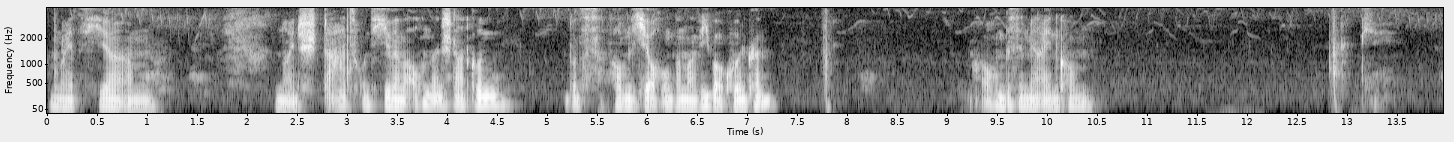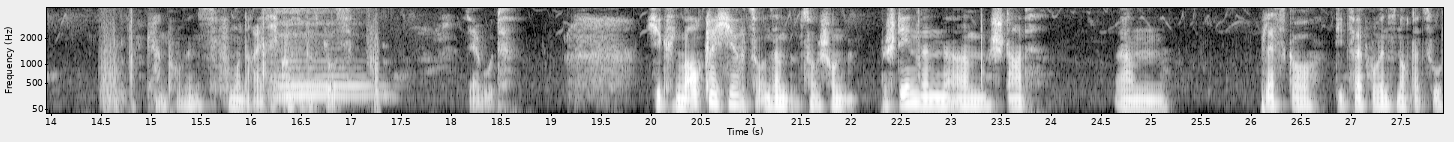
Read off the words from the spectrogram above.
Haben wir jetzt hier ähm, einen neuen Start und hier werden wir auch einen neuen Start gründen und uns hoffentlich hier auch irgendwann mal Viborg holen können. Auch ein bisschen mehr Einkommen. Okay. Kernprovinz 35 kostet das bloß. Sehr gut. Hier kriegen wir auch gleich hier zu unserem zu schon bestehenden ähm, Staat ähm, Pleskow, die zwei Provinzen noch dazu.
